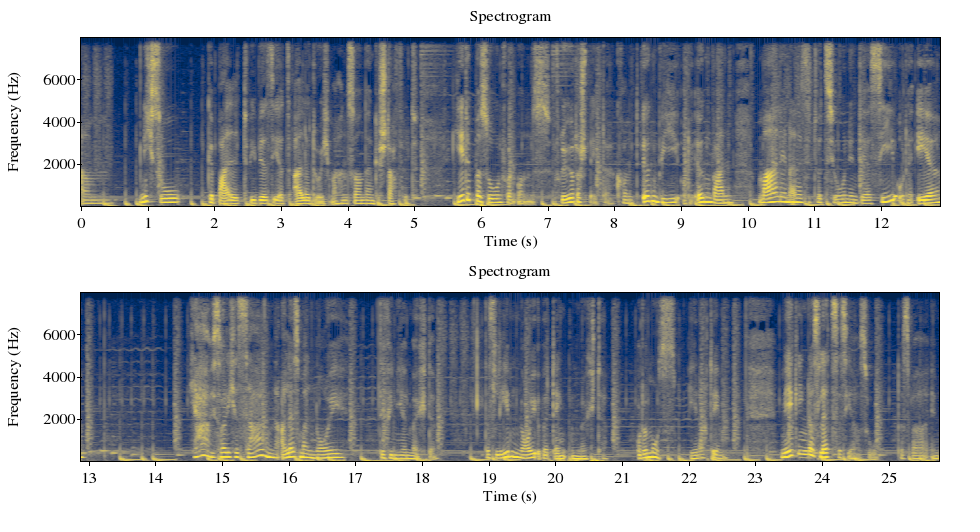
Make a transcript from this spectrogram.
ähm, nicht so geballt, wie wir sie jetzt alle durchmachen, sondern gestaffelt. Jede Person von uns, früher oder später, kommt irgendwie oder irgendwann mal in eine Situation, in der sie oder er, ja, wie soll ich es sagen, alles mal neu definieren möchte. Das Leben neu überdenken möchte. Oder muss, je nachdem. Mir ging das letztes Jahr so. Das war im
